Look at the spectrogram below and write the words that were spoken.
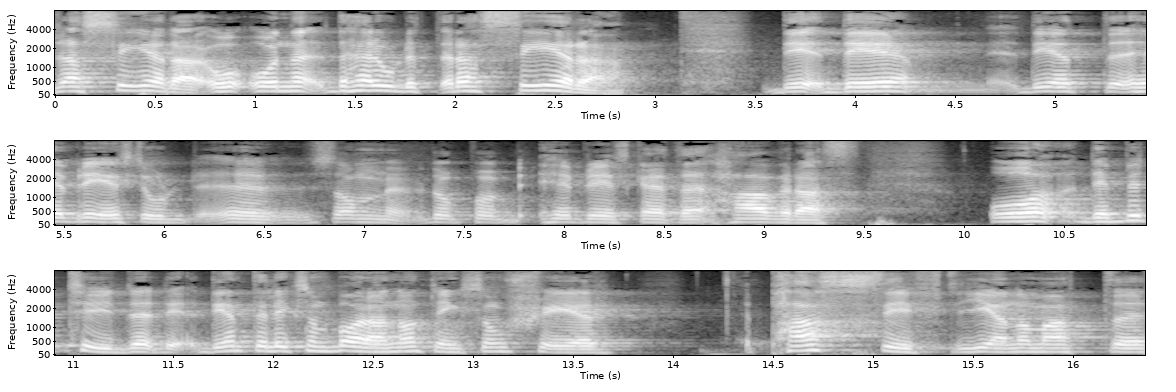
rasera. Och, och det här ordet rasera, det, det, det är ett hebreiskt ord eh, som då på hebreiska heter havras. Och det betyder, det, det är inte liksom bara någonting som sker passivt genom att eh,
